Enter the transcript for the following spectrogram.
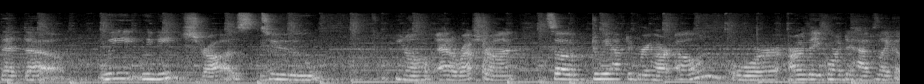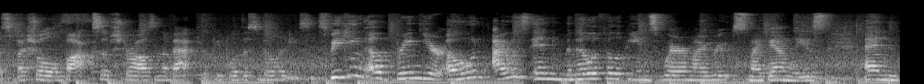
that uh, we we need straws yeah. to you know at a restaurant so do we have to bring our own or are they going to have like a special box of straws in the back for people with disabilities? Speaking of bring your own, I was in Manila, Philippines where my roots, my family is and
